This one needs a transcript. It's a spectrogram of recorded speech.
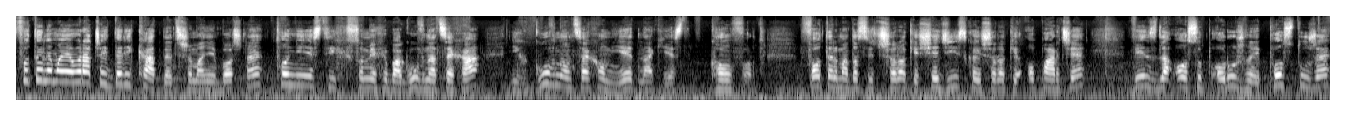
Fotele mają raczej delikatne trzymanie boczne. To nie jest ich w sumie chyba główna cecha. Ich główną cechą jednak jest komfort. Fotel ma dosyć szerokie siedzisko i szerokie oparcie, więc dla osób o różnej posturze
